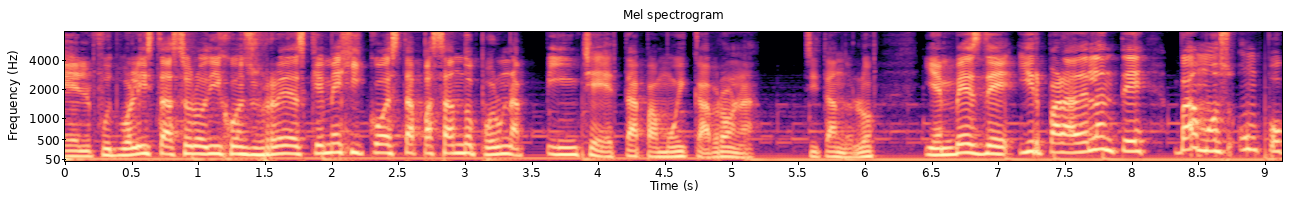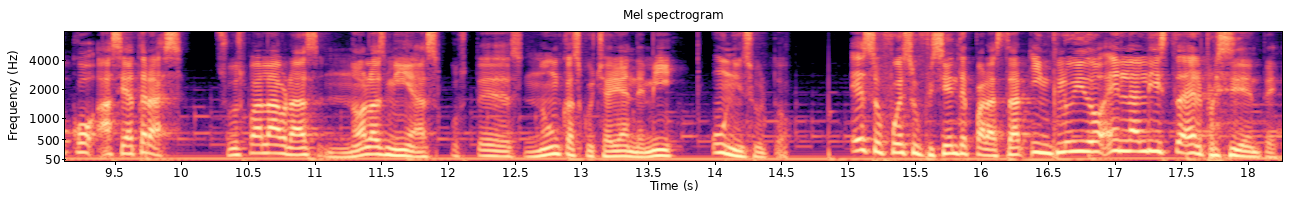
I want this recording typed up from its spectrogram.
El futbolista solo dijo en sus redes que México está pasando por una pinche etapa muy cabrona, citándolo, y en vez de ir para adelante, vamos un poco hacia atrás. Sus palabras, no las mías, ustedes nunca escucharían de mí un insulto. Eso fue suficiente para estar incluido en la lista del presidente.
